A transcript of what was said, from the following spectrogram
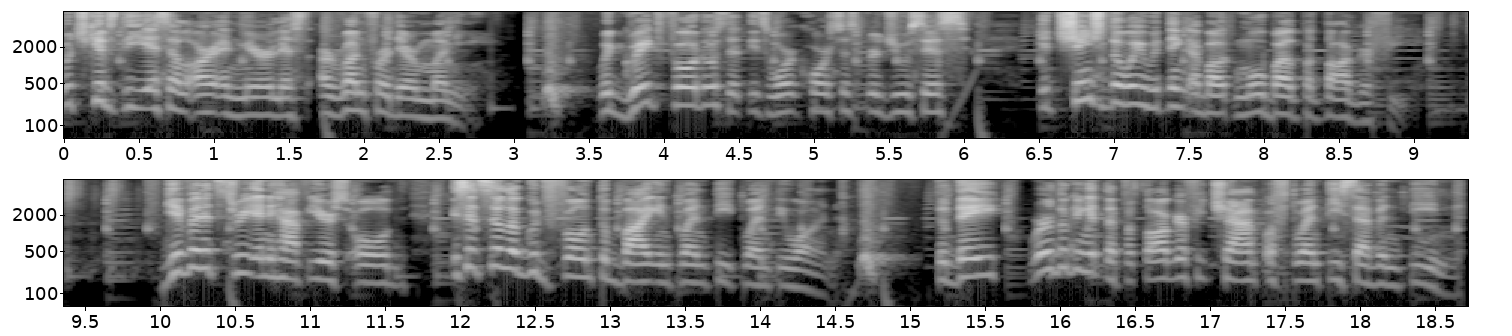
which gives the DSLR and mirrorless a run for their money. With great photos that these workhorses produces, it changed the way we think about mobile photography. Given it's three and a half years old, is it still a good phone to buy in 2021? Today, we're looking at the photography champ of 2017.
